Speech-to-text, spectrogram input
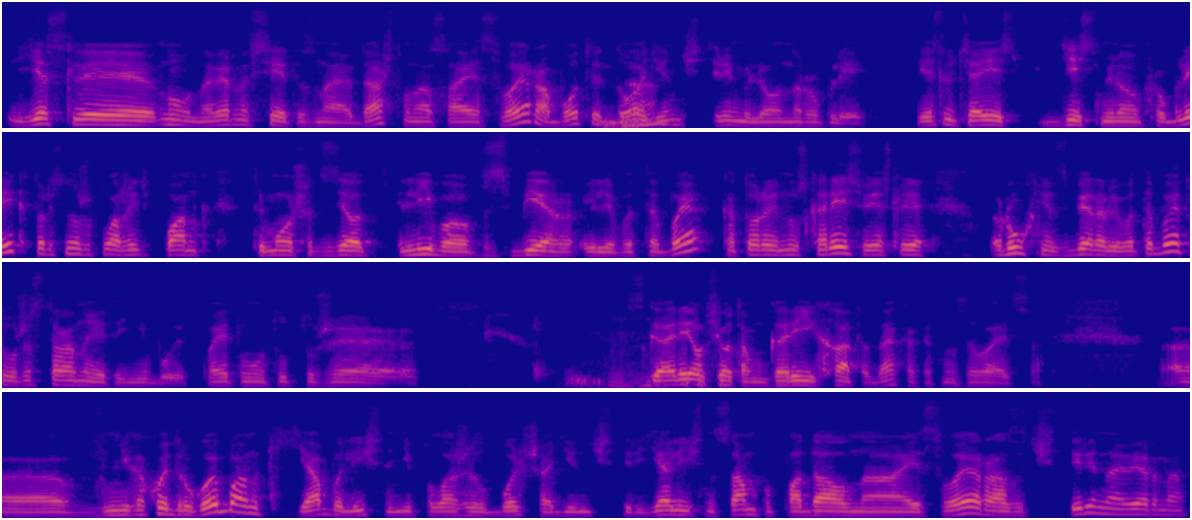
Если, ну, наверное, все это знают, да, что у нас АСВ работает да. до 1,4 миллиона рублей. Если у тебя есть 10 миллионов рублей, которые тебе нужно положить в банк, ты можешь это сделать либо в Сбер или ВТБ, который, ну, скорее всего, если рухнет Сбер или ВТБ, то уже страны этой не будет. Поэтому тут уже сгорел, что там, гори и хата, да, как это называется. А, в никакой другой банк я бы лично не положил больше 1,4. Я лично сам попадал на АСВ раза 4, наверное.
